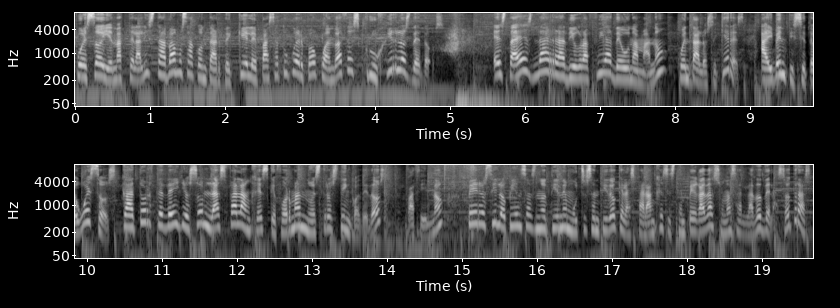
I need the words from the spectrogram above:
Pues hoy en Hazte la Lista vamos a contarte qué le pasa a tu cuerpo cuando haces crujir los dedos. Esta es la radiografía de una mano. Cuéntalo si quieres. Hay 27 huesos, 14 de ellos son las falanges que forman nuestros 5 dedos. Fácil, ¿no? Pero si lo piensas no tiene mucho sentido que las falanges estén pegadas unas al lado de las otras.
